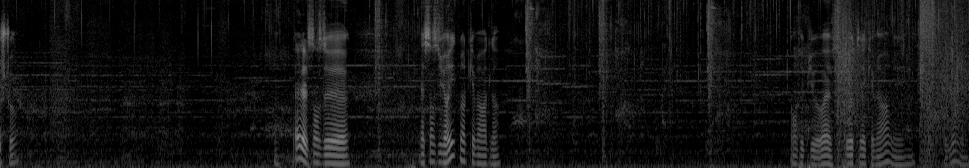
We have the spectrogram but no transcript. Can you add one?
Moche. Ah, Elle a le sens de... Elle a le sens du rythme, hein, le camarade là. On fait plus... Ouais, c'est piloter la caméra, mais-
